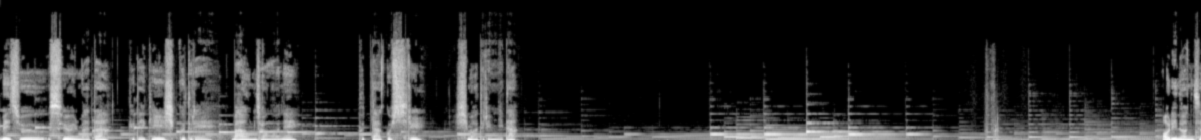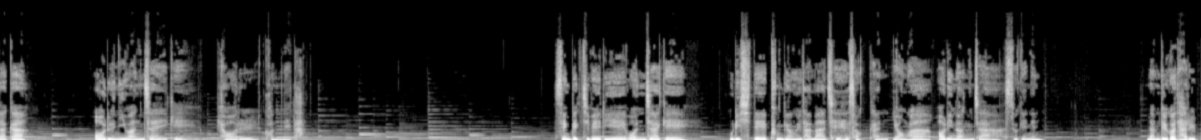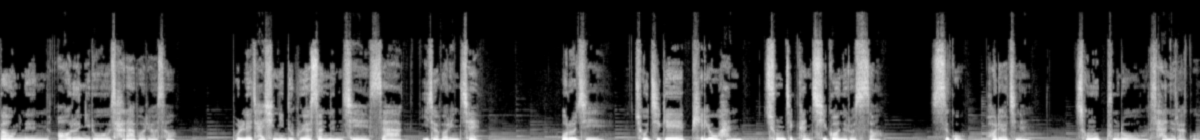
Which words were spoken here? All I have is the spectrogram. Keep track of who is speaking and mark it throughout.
Speaker 1: 매주 수요일마다 그대 길 식구들의 마음 정원에 붓다꽃씨를 심어드립니다. 어린 왕자가 어른이 왕자에게 별을 건네다. 생택지 베리의 원작에 우리 시대의 풍경을 담아 재해석한 영화 어린 왕자 속에는 남들과 다를 바 없는 어른이로 자라버려서 본래 자신이 누구였었는지 싹 잊어버린 채 오로지 조직에 필요한 충직한 직원으로서 쓰고 버려지는 소모품으로 사느라고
